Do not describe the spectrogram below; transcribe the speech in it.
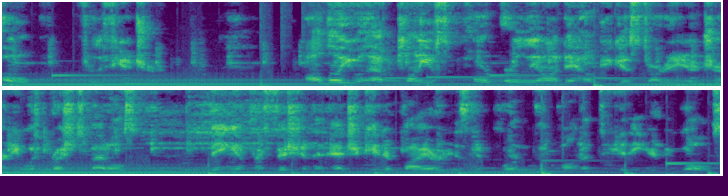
hope for the future. Although you will have plenty of support early on to help you get started in your journey with precious metals, being a proficient and educated buyer is an important component to hitting your new goals.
